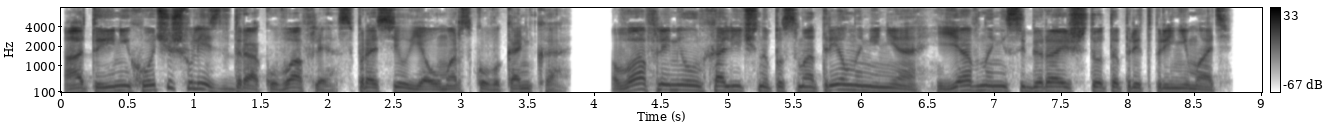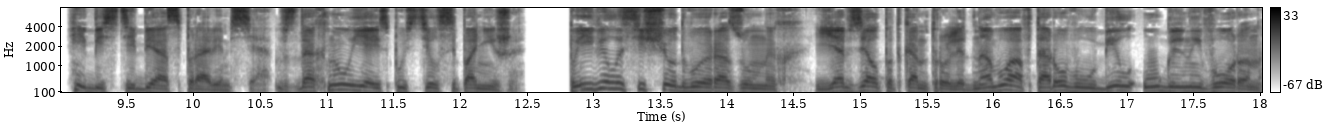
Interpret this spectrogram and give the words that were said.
«А ты не хочешь влезть в драку, Вафля?» – спросил я у морского конька. Вафля меланхолично посмотрел на меня, явно не собираясь что-то предпринимать. «И без тебя справимся», – вздохнул я и спустился пониже. Появилось еще двое разумных. Я взял под контроль одного, а второго убил угольный ворон.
